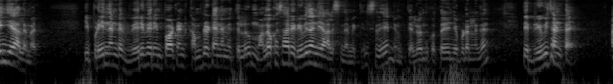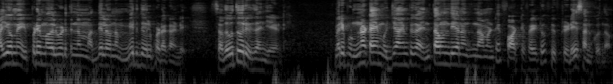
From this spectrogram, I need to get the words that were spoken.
ఏం చేయాలి మరి? ఇప్పుడు ఏంటంటే వెరీ వెరీ ఇంపార్టెంట్ కంప్లీట్ అయిన మిత్రులు మరొకసారి రివిజన్ చేయాల్సిందే. మీకు తెలిసిందే మీకు తెలియదు కొత్త ఏం చెప్పడం లేదు కానీ ఇది రివిజన్ టైం అయ్యో మేము ఇప్పుడే మొదలు పెడుతున్నాం మధ్యలో ఉన్నాం మీరు దిగులు పడకండి. చదువుతూ రివిజన్ చేయండి. మరి ఇప్పుడు ఉన్న టైం ఉజ్జాయింపుగా ఎంత ఉంది అని అనుకుందామంటే forty five to fifty days అనుకుందాం.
